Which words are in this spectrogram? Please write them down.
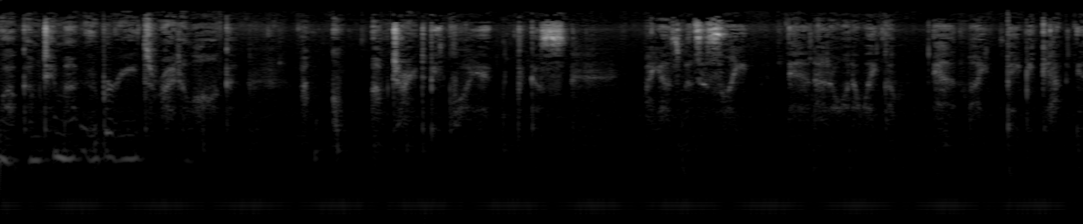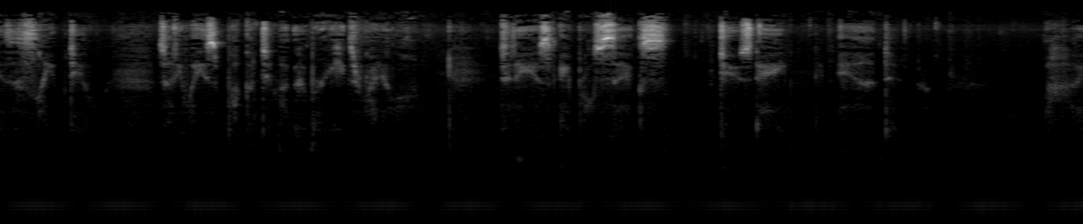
Welcome to my Uber Eats ride along. I'm I'm trying to be quiet because my husband's asleep and I don't want to wake him, and my baby cat is asleep too. So, anyways, welcome to my Uber Eats ride along. Today is April 6th, Tuesday, and I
